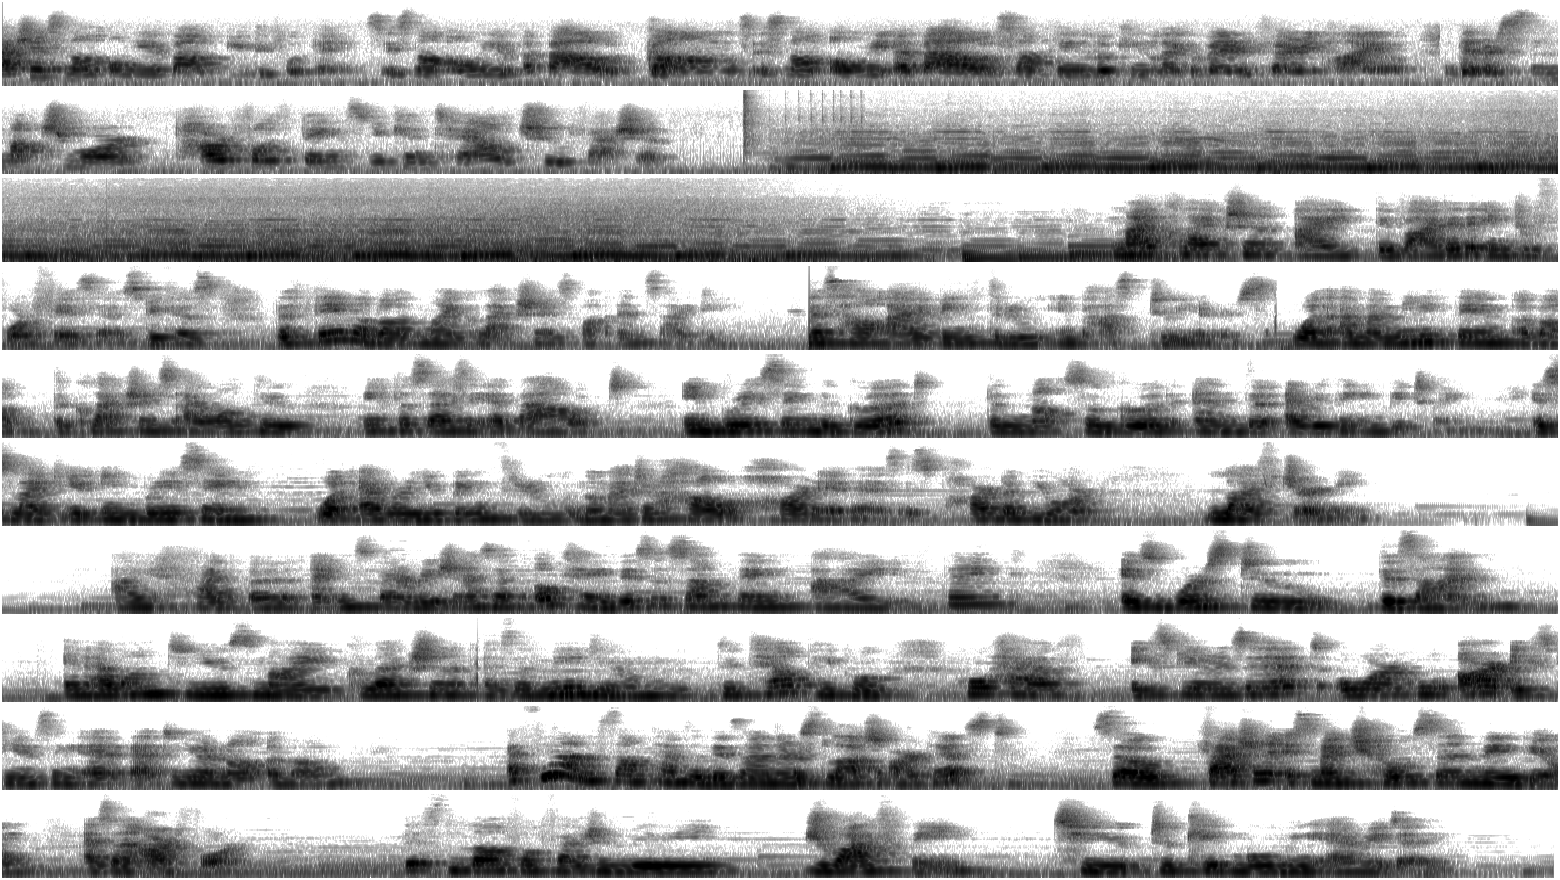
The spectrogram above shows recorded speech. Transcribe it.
fashion is not only about beautiful things. It's not only about gowns. It's not only about something looking like a very fairy tale. There's much more powerful things you can tell through fashion. My collection, I divided into four phases because the theme about my collection is about anxiety. That's how I've been through in past two years. What my main theme about the collections, I want to emphasize about embracing the good, the not so good, and everything in between. It's like you embracing whatever you've been through, no matter how hard it is. It's part of your life journey. I had a, an inspiration. I said, okay, this is something I think is worth to design and I want to use my collection as a medium to tell people who have experienced it or who are experiencing it that you're not alone. I feel I'm sometimes a designer slash artist, so fashion is my chosen medium as an art form. This love for fashion really drives me to, to keep moving every day.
